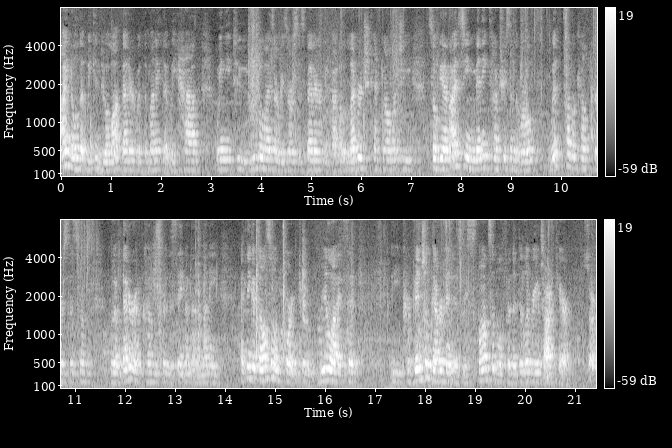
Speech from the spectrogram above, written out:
I know that we can do a lot better with the money that we have. We need to utilize our resources better, we've got to leverage technology. So again, I've seen many countries in the world with public health care systems who have better outcomes for the same amount of money. I think it's also important to realize that the provincial government is responsible for the delivery of health care. Sorry,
